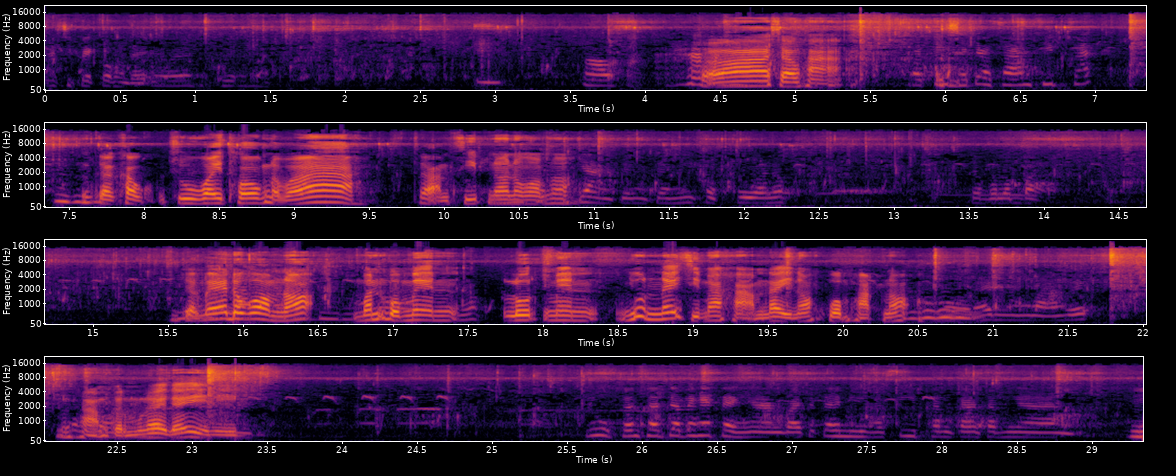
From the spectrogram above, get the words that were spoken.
อาสิไปกล่องได้เอ้ย ป้าชาวหาไอติมให้เจ้าสามสิบซะก็เข้าสู่ไวยทองแล้วว่าสามสิบเนาะน้องอ้อมเนาะอย่างจังจังมีครอบครัวเนาะจะบ่ลำบากจากได้ดอกอ้อมเนาะมันบ่แม่นรถแม่นยุ่นได้สิมาหามได้เนาะความหักเนาะบ่ได้นางวางเว้ยมันหามกันบ่ได้ได้นี่ลูกฉันฉันจะไปให้แต่งงานไว้จะได้มีอาชีพทำการทำงาน อื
